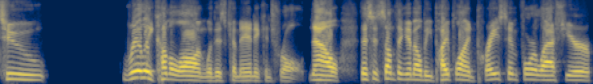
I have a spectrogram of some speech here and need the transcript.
to really come along with his command and control. Now, this is something MLB Pipeline praised him for last year,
